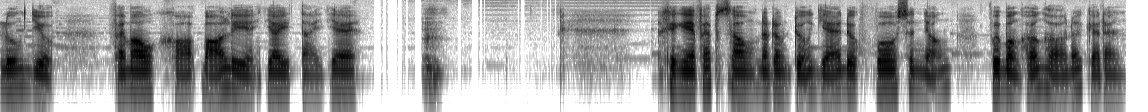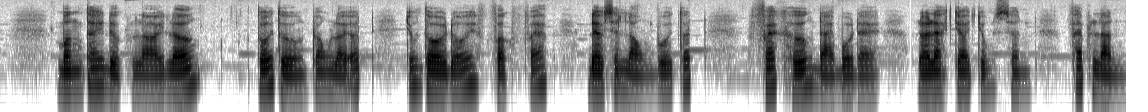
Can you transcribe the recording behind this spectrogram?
lương dược, phải mau khó bỏ lìa dây tại gia. Khi nghe Pháp xong, năm trăm trưởng giả được vô sinh nhẫn, vui mừng hớn hở nói cả rằng, mừng thấy được lợi lớn, tối thượng trong lợi ích, chúng tôi đối Phật Pháp đều sinh lòng vui thích, phát hướng đại bồ đề, lợi lạc cho chúng sinh, pháp lành,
